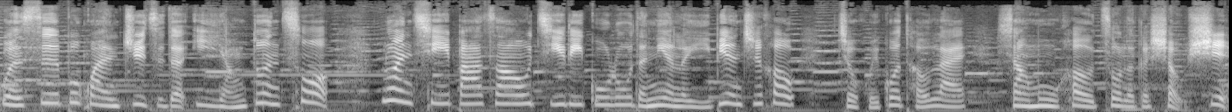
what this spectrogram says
滚斯不管句子的抑扬顿挫，乱七八糟、叽里咕噜的念了一遍之后，就回过头来向幕后做了个手势。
